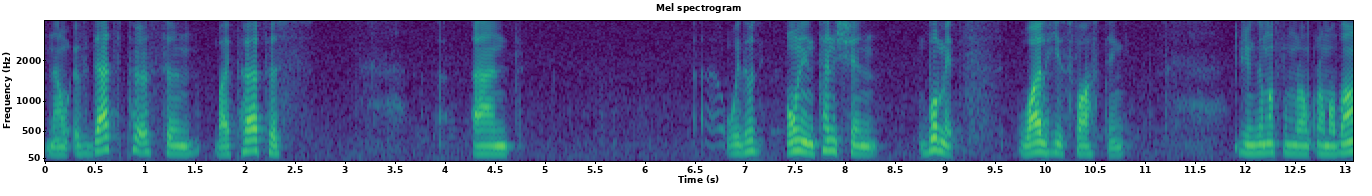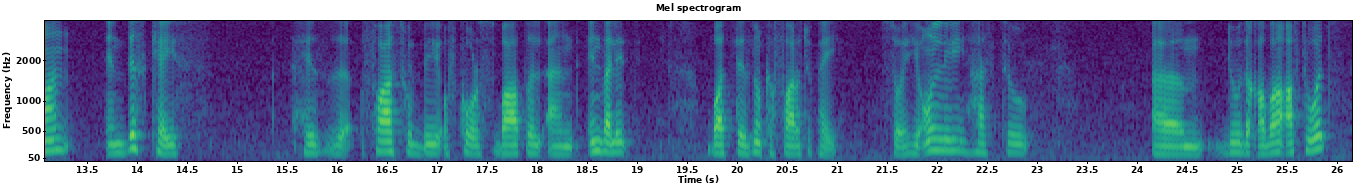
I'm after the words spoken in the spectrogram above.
Now, if that person by purpose and with his own intention vomits while he's fasting during the month of Ramadan, in this case, his uh, fast will be, of course, batil and invalid, but there's no kafara to pay. So he only has to um, do the qada afterwards,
